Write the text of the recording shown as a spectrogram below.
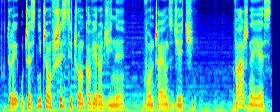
w której uczestniczą wszyscy członkowie rodziny, włączając dzieci. Ważne jest,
